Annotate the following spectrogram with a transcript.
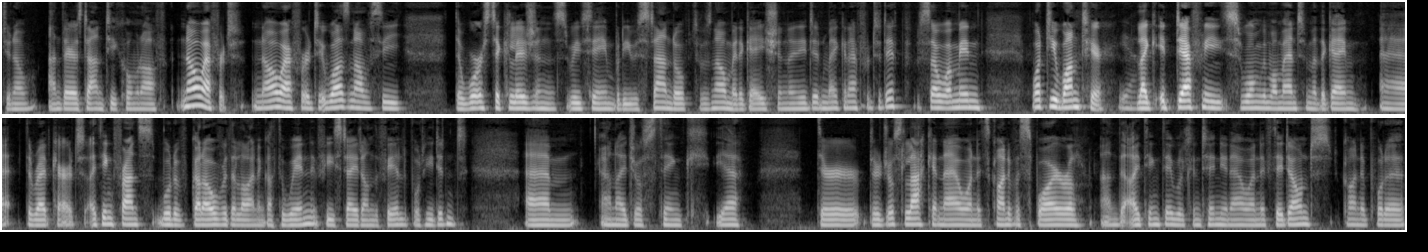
Do you know? And there's Danty coming off. No effort. No effort. It wasn't obviously the worst of collisions we've seen, but he was stand up. There was no mitigation, and he didn't make an effort to dip. So I mean, what do you want here? Yeah. Like it definitely swung the momentum of the game. Uh, the red card. I think France would have got over the line and got the win if he stayed on the field, but he didn't. Um, and I just think, yeah. They're they're just lacking now, and it's kind of a spiral. And I think they will continue now. And if they don't kind of put a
